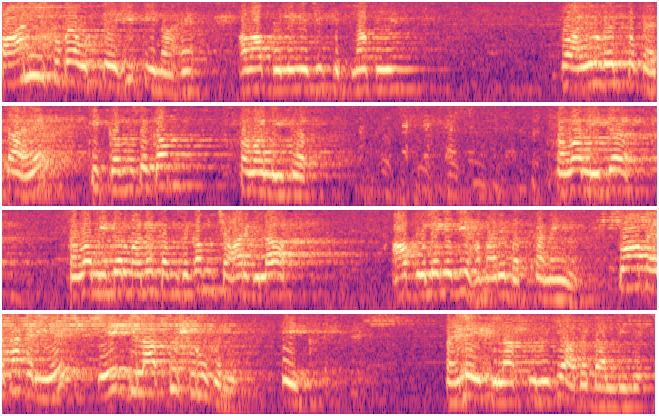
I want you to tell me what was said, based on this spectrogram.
पानी सुबह उठते ही पीना है। अब आप बोलेंगे, जी, कितना पिए? तो आयुर्वेद तो कहता है कि कम से कम सवा लीटर। सवा लीटर। सवा लीटर माने कम से कम चार गिलास। आप बोलेंगे, जी, हमारे बस का नहीं है। तो आप ऐसा करिए, एक गिलास से शुरू करिए। एक। पहले एक गिलास पीने की आदत डाल दीजिए।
